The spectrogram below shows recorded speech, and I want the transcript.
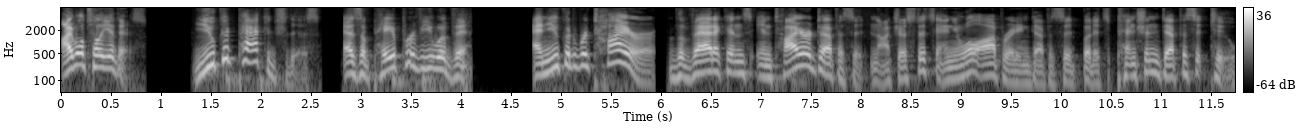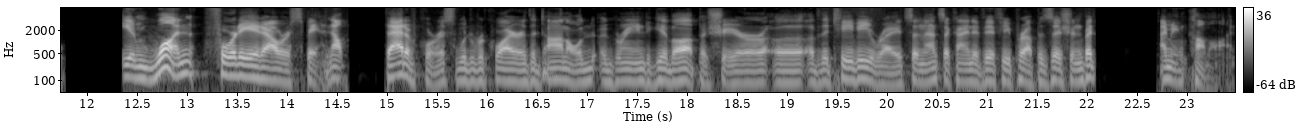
I will tell you this you could package this as a pay per view event, and you could retire the Vatican's entire deficit, not just its annual operating deficit, but its pension deficit too, in one 48 hour span. Now, that, of course, would require the Donald agreeing to give up a share uh, of the TV rights, and that's a kind of iffy proposition. But I mean, come on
